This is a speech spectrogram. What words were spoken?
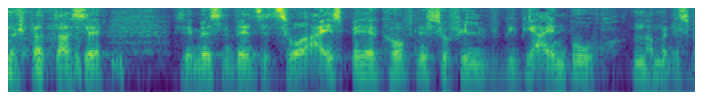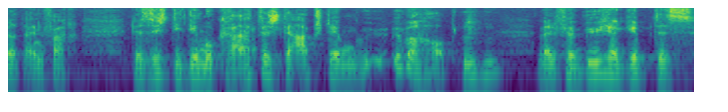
Anstatt dass sie, sie müssen, wenn sie zwei Eisbären kaufen, ist so viel wie, wie ein Buch. Mhm. Aber das wird einfach, das ist die demokratischste Abstimmung überhaupt. Mhm. Weil für Bücher gibt es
